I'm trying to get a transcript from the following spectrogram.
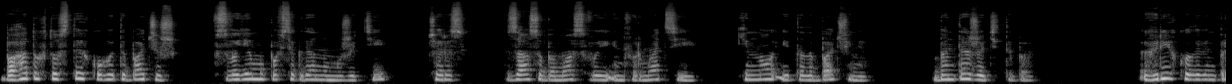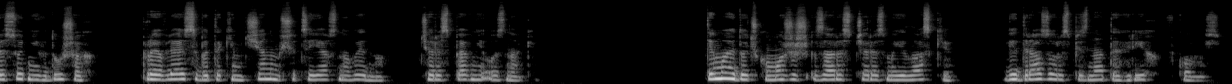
Багато хто з тих, кого ти бачиш в своєму повсякденному житті через засоби масової інформації, кіно і телебачення бентежать тебе. Гріх, коли він присутній в душах, проявляє себе таким чином, що це ясно видно через певні ознаки. Ти, моя дочко, можеш зараз через мої ласки відразу розпізнати гріх в комусь.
